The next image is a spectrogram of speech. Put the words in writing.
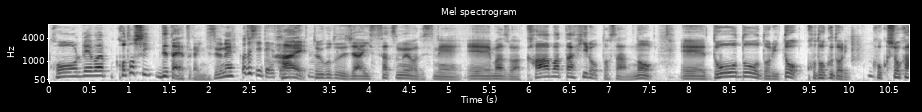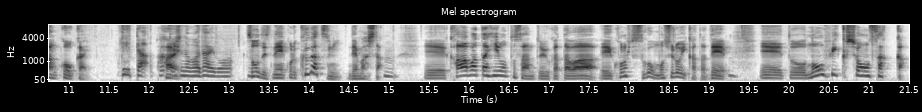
これは今年出たやつがいいんですよね。今年出たやつはい、うんということでじゃあ一冊目はですね、えーまずは川端弘人さんの、えー、堂々鳥と孤独鳥国書観光会。出た今年の話題本。そうですね、これ9月に出ました。んえー川端弘人さんという方は、えーこの人すごい面白い方で、えっ、と、ノンフィクション作家。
